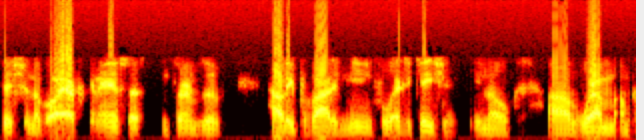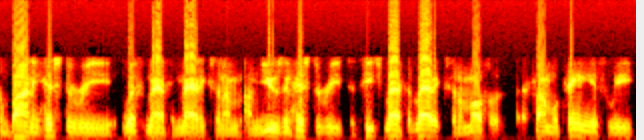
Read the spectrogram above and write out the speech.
tradition of our African ancestors in terms of how they provided meaningful education, you know, um, where I'm, I'm combining history with mathematics and I'm, I'm using history to teach mathematics and I'm also simultaneously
